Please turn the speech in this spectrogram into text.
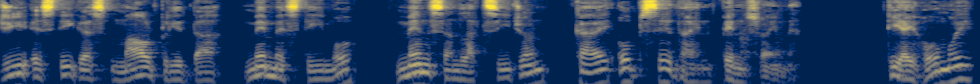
Gi estigas malpli da memestimo, mensan lacigion kaj obsedain pensoin. Tiai homoi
